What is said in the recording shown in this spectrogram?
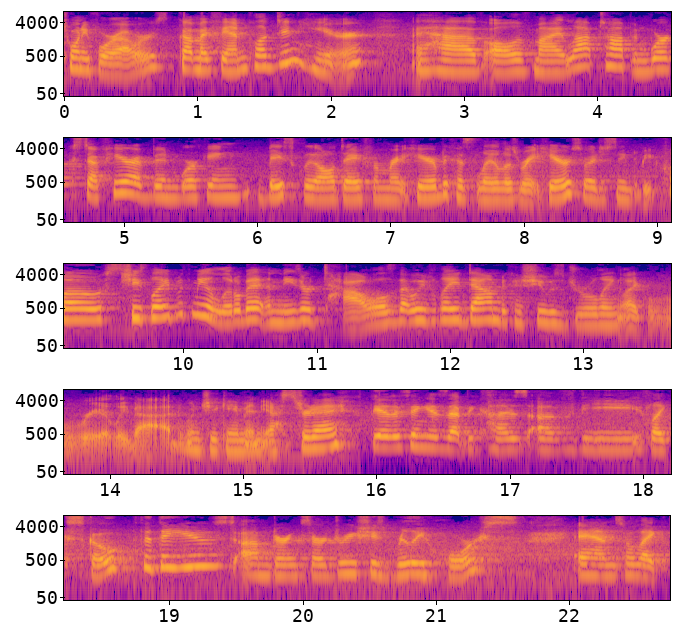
24 hours. Got my fan plugged in here. I have all of my laptop and work stuff here. I've been working basically all day from right here because Layla's right here, so I just need to be close. She's laid with me a little bit, and these are towels that we've laid down because she was drooling like really bad when she came in yesterday. The other thing is that because of the like scope that they used um, during surgery, she's really hoarse. And so like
